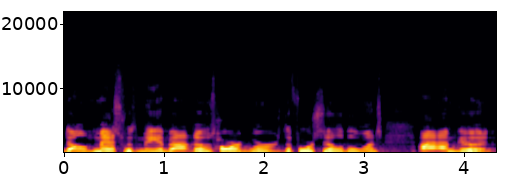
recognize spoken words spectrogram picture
Don't mess with me about those hard words, the four syllable ones. I'm good.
